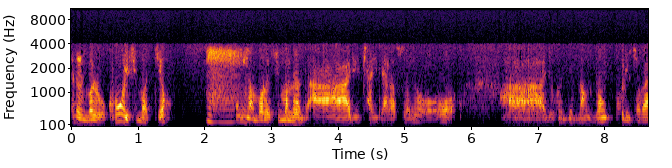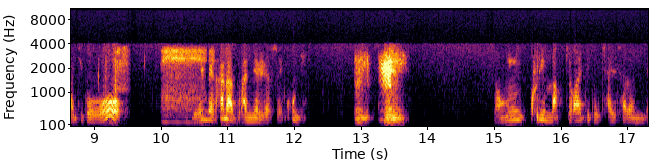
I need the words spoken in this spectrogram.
를 뭘로 콩을 심었죠. 네. 콩나무를 심었는데 아주 잘 자랐어요. 아주 근데 막 넝쿨이 져가지고 네. 열매가 하나도 안 열렸어요, 콩이. 넝쿨이 막 져가지고 잘 살았는데,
